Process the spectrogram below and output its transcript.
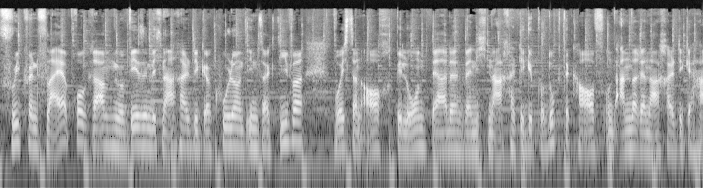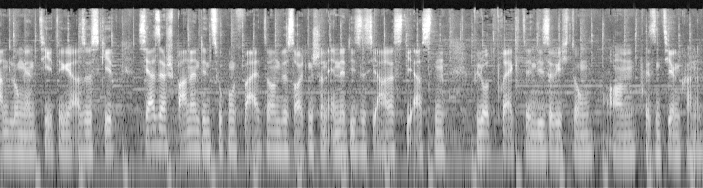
Frequent Flyer Programm, nur wesentlich nachhaltiger, cooler und interaktiver, wo ich dann auch belohnt werde, wenn ich nachhaltige Produkte kaufe und andere nachhaltige Handlungen tätige. Also es geht sehr, sehr spannend in Zukunft weiter und wir sollten schon Ende dieses Jahres die ersten Pilotprojekte in diese Richtung ähm, präsentieren können.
